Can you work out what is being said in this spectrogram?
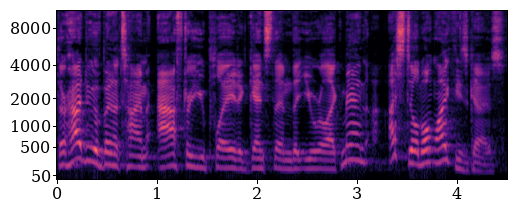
there had to have been a time after you played against them that you were like, man, I still don't like these guys.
